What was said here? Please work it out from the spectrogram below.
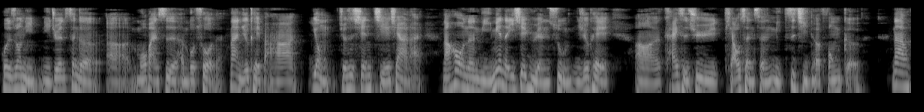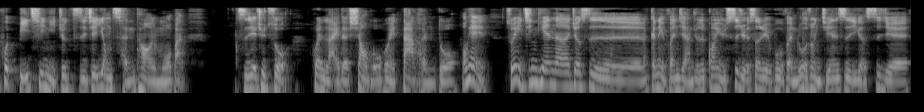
或者说你你觉得这个呃模板是很不错的，那你就可以把它用，就是先截下来，然后呢里面的一些元素，你就可以呃开始去调整成你自己的风格，那会比起你就直接用成套的模板。直接去做会来的效果会大很多。OK，所以今天呢，就是跟你分享，就是关于视觉设计部分。如果说你今天是一个视觉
